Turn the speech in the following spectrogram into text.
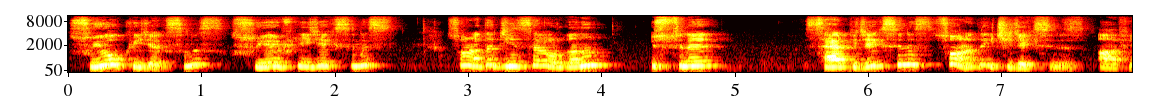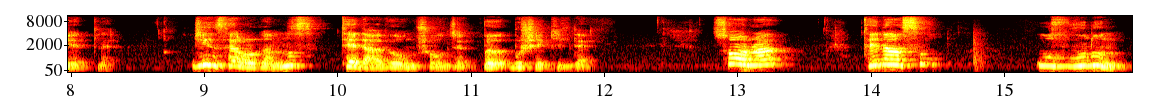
Suyu okuyacaksınız, suya üfleyeceksiniz. Sonra da cinsel organın üstüne serpeceksiniz. Sonra da içeceksiniz afiyetle. Cinsel organınız tedavi olmuş olacak bu, bu şekilde. Sonra tenasıl uzvunun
